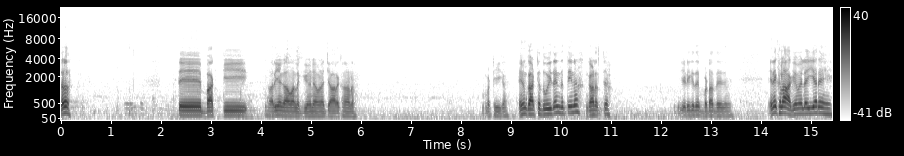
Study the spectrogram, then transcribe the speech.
ਚਲੋ। ਤੇ ਬਾਕੀ ਸਾਰੀਆਂ ਗਾਵਾਂ ਲੱਗੀਆਂ ਨੇ ਆਪਣਾ ਚਾਰ ਖਾਣ। ਬਸ ਠੀਕ ਆ। ਇਹਨੂੰ ਗੱਠ ਦੂਈ ਤਾਂ ਨਹੀਂ ਦਿੱਤੀ ਨਾ, ਗੜ ਚ। ਜਿਹੜੀ ਕਿਤੇ ਬੜਾ ਦੇ ਜਿਵੇਂ ਇਹਨੇ ਖਿਲਾ ਕੇ ਮੈਂ ਲਈ ਯਾਰ ਇਹ?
